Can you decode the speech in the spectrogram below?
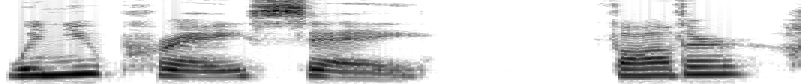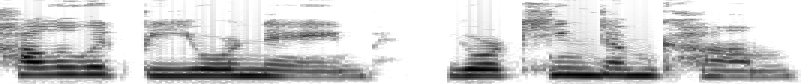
When you pray, say, Father, hallowed be your name, your kingdom come.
